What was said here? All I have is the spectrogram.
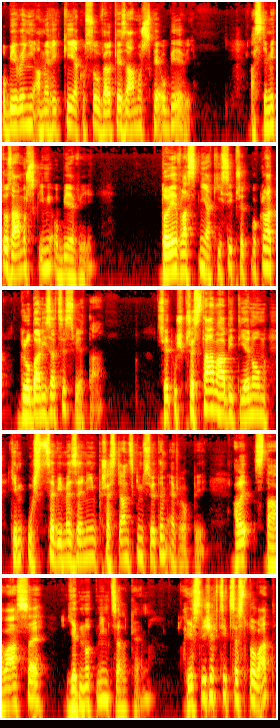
objevení Ameriky, jako jsou velké zámořské objevy. A s těmito zámořskými objevy to je vlastně jakýsi předpoklad globalizace světa. Svět už přestává být jenom tím úzce vymezeným křesťanským světem Evropy, ale stává se jednotným celkem. A jestliže chci cestovat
